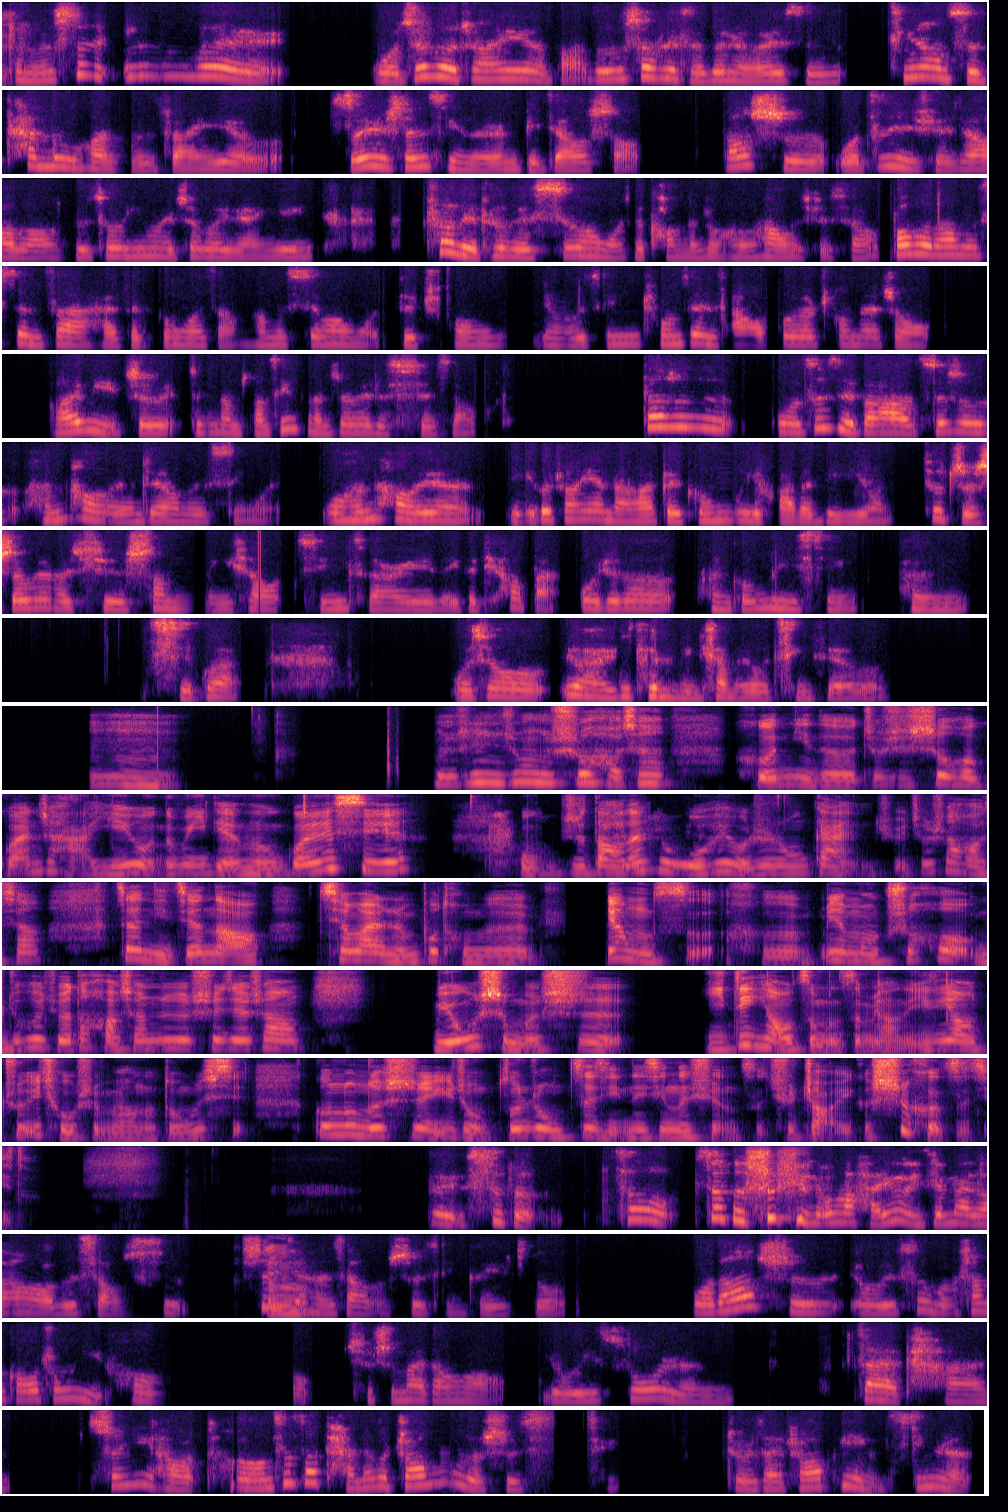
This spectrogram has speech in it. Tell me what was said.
可能是因为我这个专业吧，都是社会学跟人类学，听上去太梦幻的专业了，所以申请的人比较少。当时我自己学校老师就因为这个原因，特别特别希望我去考那种很好的学校，包括他们现在还在跟我讲，他们希望我去冲牛津、冲剑桥或者冲那种 IB 之类，就那种常青藤之类的学校。但是我自己吧，其实很讨厌这样的行为。我很讨厌一个专业拿来被功利化的利用，就只是为了去上名校，仅此而已的一个跳板，我觉得很功利性，很奇怪。我就越来越对名校没有情节了。嗯，我觉得你这么说，好像和你的就是社会观察也有那么一点点关系。我不知道，但是我会有这种感觉，就是好像在你见到千万人不同的。样子和面貌之后，你就会觉得好像这个世界上没有什么是一定要怎么怎么样的，一定要追求什么样的东西，更多的是一种尊重自己内心的选择，去找一个适合自己的。对，是的，就这个事情的话，还有一件麦当劳的小事，是一件很小的事情，可以说，我当时有一次我上高中以后去吃麦当劳，有一桌人在谈生意，还有可能就在谈那个招募的事情。就是在招聘新人，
